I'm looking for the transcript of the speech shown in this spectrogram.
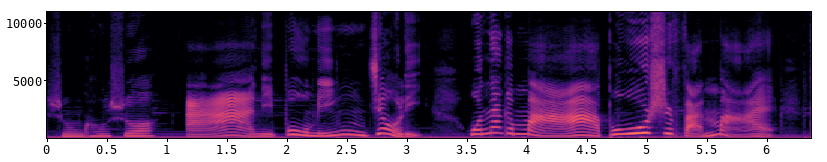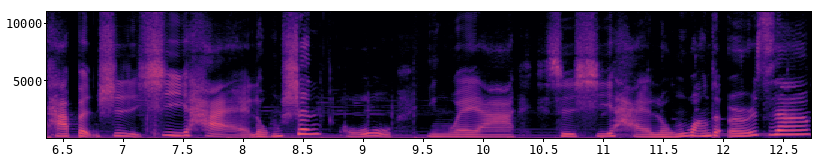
孙悟空说。啊！你不明就里，我那个马不是凡马哎，它本是西海龙身哦，因为啊是西海龙王的儿子啊。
